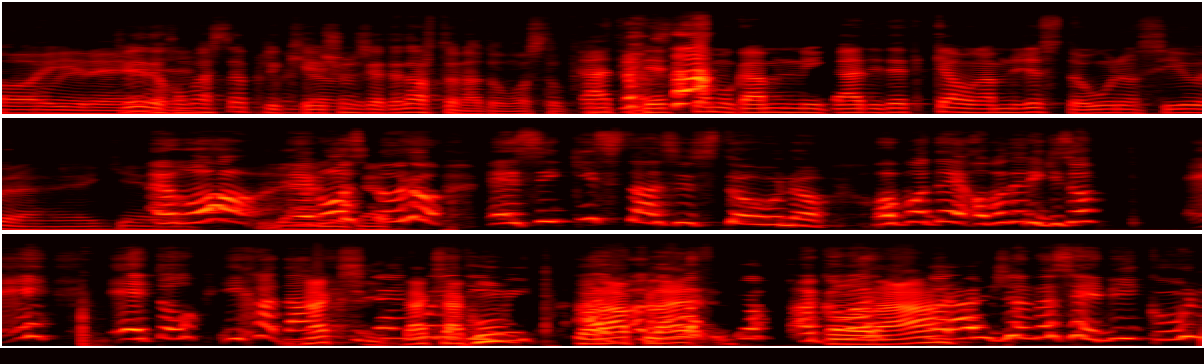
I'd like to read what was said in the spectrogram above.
κλέφτουμε. ρε. Και δεχόμαστε Ε, applications για τέταρτον άτομο στο Κάτι podcast. τέτοια μου κάνει, κάτι τέτοια μου κάνει και στο Uno σίγουρα. ε, εκεί, ε. Εγώ, Για να εγώ μην στο κάτσεις. Uno, εσύ κοίστασες στο Uno. Οπότε, οπότε νικήσω. Ε, ε, το είχα τα... Εντάξει, ήταν εντάξει, ήμουν ακού, έτοιμη. τώρα Α- απλά- ακόμα πιο- Ακόμα τώρα- τώρα για να σε νίκουν.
